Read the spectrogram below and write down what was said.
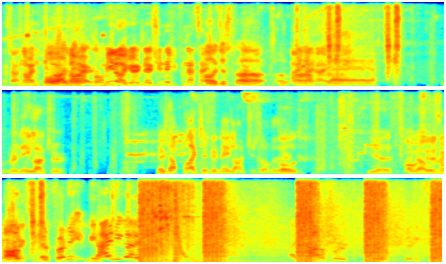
Watch out, north, Oh, north, no. Milo, you're, they're shooting at you from that side. Oh, just uh, uh, Hi, hi, uh hi. Yeah, yeah, yeah, yeah. grenade launcher. There's a bunch of grenade launchers over there. Gold. Yeah, that's- I Oh, got shit, one. somebody- Oh, next to me. in front of you, behind you guys. I shot him for 36.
